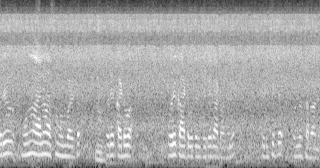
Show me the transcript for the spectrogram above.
ഒരു മൂന്ന് നാല് മാസം മുമ്പായിട്ട് ഒരു കടുവ ഒരു കാട്ടുപത്തിന് ചെറിയ കാട്ടുപത്തിന് പിടിച്ചിട്ട് കൊന്ന സ്ഥലമാണ്.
